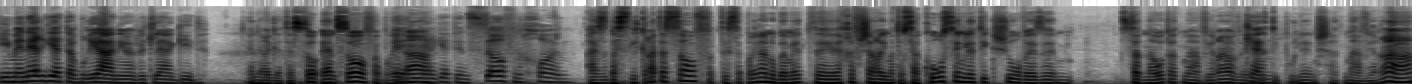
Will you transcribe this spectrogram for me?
עם אנרגיית הבריאה, אני אוהבת להגיד. אנרגיית אין סוף, הבריאה. אנרגיית אין סוף, נכון. אז לקראת הסוף, תספרי לנו באמת אה, איך אפשר, אם את עושה קורסים לתקשור ואיזה סדנאות את מעבירה ואיזה כן. טיפולים שאת מעבירה.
